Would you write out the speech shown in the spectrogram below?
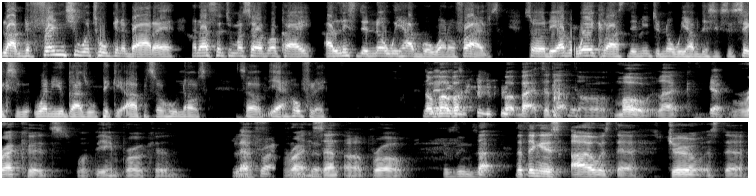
like the French who were talking about it. And I said to myself, okay, at least they know we have got 105s. So the other weight class, they need to know we have the 66 when you guys will pick it up. So who knows? So yeah, hopefully. no, but, but but back to that though, Mo. Like Yeah. records were being broken, left, Left, right, right, and center. center, bro. it was insane. That the thing is, I was there. Durance was there.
